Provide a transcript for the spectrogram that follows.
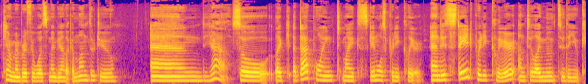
I can't remember if it was maybe like a month or two and yeah so like at that point my skin was pretty clear. And it stayed pretty clear until i moved to the uk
